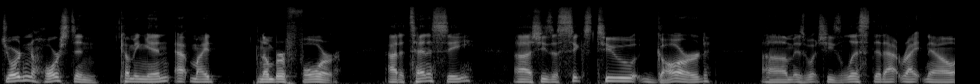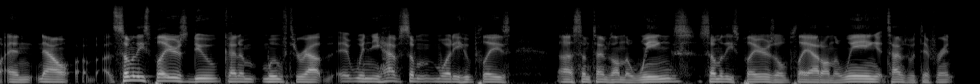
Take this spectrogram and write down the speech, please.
Jordan Horston coming in at my number four out of Tennessee. Uh, she's a six-two guard, um, is what she's listed at right now. And now, some of these players do kind of move throughout. When you have somebody who plays uh, sometimes on the wings, some of these players will play out on the wing at times with different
